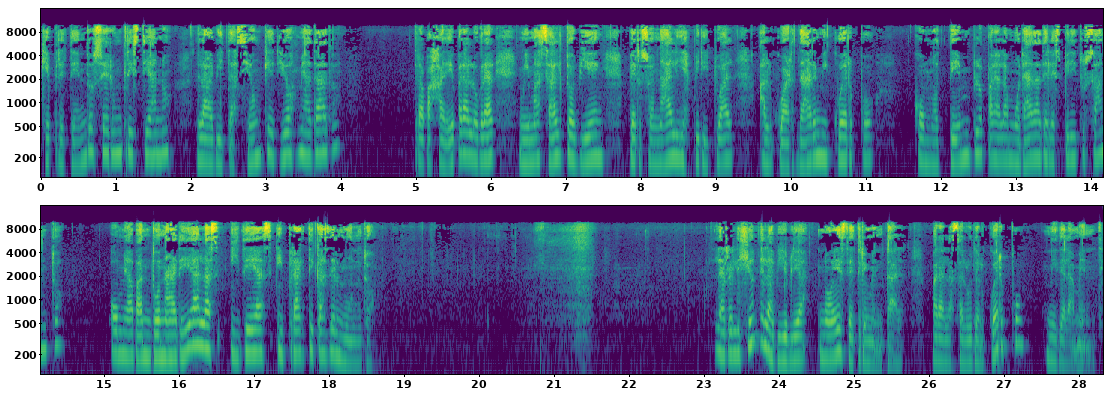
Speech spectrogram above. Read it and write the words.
que pretendo ser un cristiano la habitación que Dios me ha dado? Trabajaré para lograr mi más alto bien personal y espiritual al guardar mi cuerpo como templo para la morada del Espíritu Santo? O me abandonaré a las ideas y prácticas del mundo. La religión de la Biblia no es detrimental para la salud del cuerpo ni de la mente.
